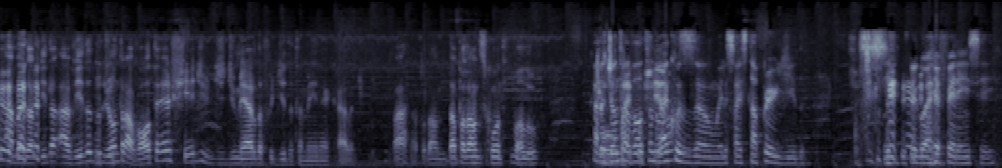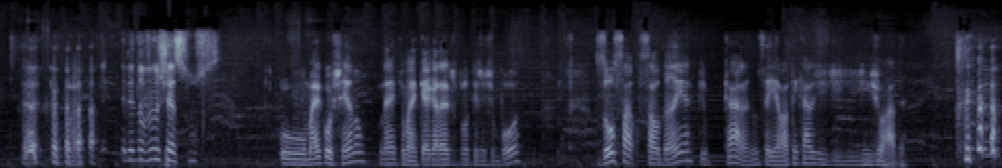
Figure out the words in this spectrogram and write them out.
Ah, mas a vida, a vida do John Travolta é cheia de, de, de merda fudida também, né, cara? Tipo, pá, dá, pra dar um, dá pra dar um desconto pro maluco. Cara, o John Michael Travolta não é Shannon? cuzão, ele só está perdido. Pegou a referência aí. Ele não viu Jesus. O Michael Shannon, né? Que, que a galera falou que é gente boa. Zou Sa- Saldanha, que, cara, não sei, ela tem cara de, de- de enjoada.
